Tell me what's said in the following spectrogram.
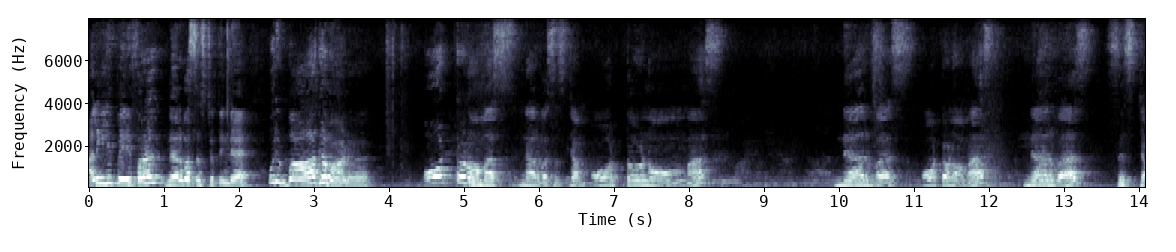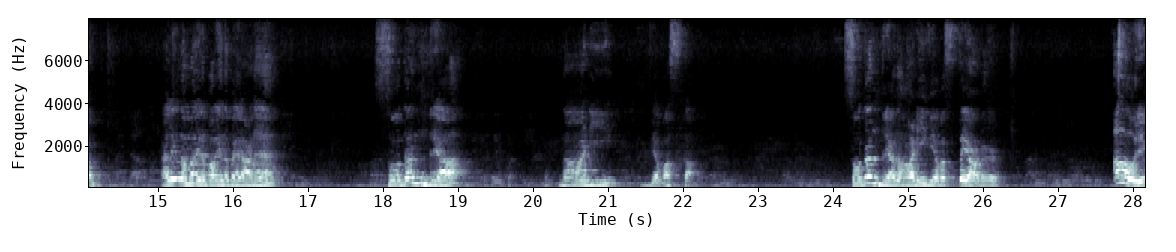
അല്ലെങ്കിൽ ഈ പെരിഫറൽ നെർവസ് സിസ്റ്റത്തിന്റെ ഒരു ഭാഗമാണ് autonomous nervous system autonomous nervous autonomous nervous system അല്ലെങ്കിൽ നമ്മൾ അതിനെ പറയുന്ന പേരാണ് സ്വതന്ത്ര നാഡി വ്യവസ്ഥ. സ്വതന്ത്ര നാഡി വ്യവസ്ഥയാണ് ആ ഒരു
